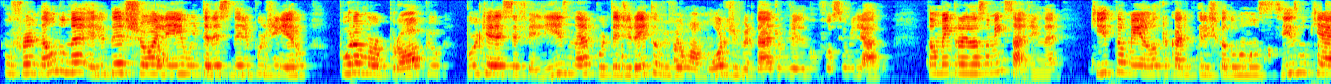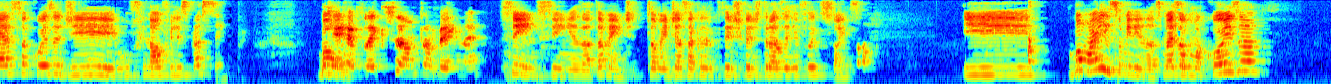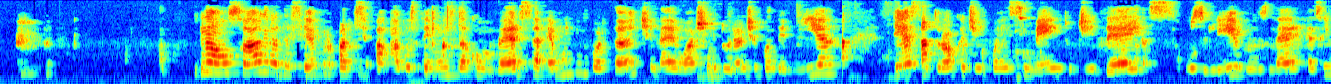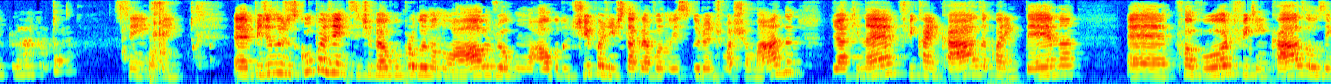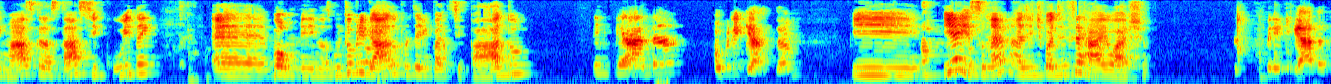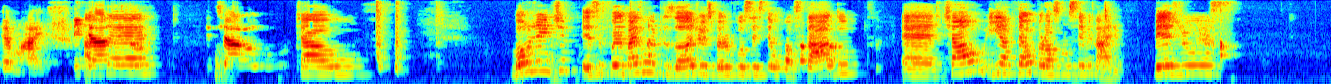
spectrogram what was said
o Fernando, né, ele deixou ali o interesse dele por dinheiro, por amor próprio, por querer ser feliz, né, por ter direito a viver um amor de verdade onde ele não fosse humilhado. Também traz essa mensagem, né, que também é outra característica do romanticismo, que é essa coisa de um final feliz para sempre. Bom, de reflexão também, né? Sim, sim, exatamente. Também tinha essa característica de trazer reflexões. E bom, é isso, meninas. Mais alguma coisa? Não, só agradecer por participar, gostei muito da conversa, é muito importante, né? Eu acho que durante a pandemia ter essa troca de conhecimento, de ideias, os livros, né? É sempre muito bom. Sim, sim. É, pedindo desculpa, gente, se tiver algum problema no áudio, algum, algo do tipo, a gente tá gravando isso durante uma chamada, já que, né, ficar em casa, quarentena. É, por favor, fiquem em casa, usem máscaras, tá? Se cuidem. É, bom, meninas, muito obrigada por terem participado. Obrigada. Obrigada. E, e é isso, né? A gente pode encerrar, eu acho. Obrigada, até mais. Obrigada. Até. Tchau. Tchau. Bom, gente, esse foi mais um episódio. Eu espero que vocês tenham gostado. É, tchau e até o próximo seminário. Beijos!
